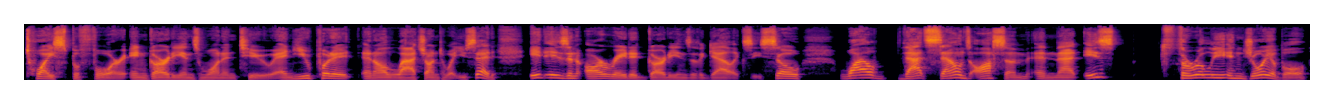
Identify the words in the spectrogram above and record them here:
twice before in Guardians 1 and 2 and you put it and I'll latch onto what you said it is an R-rated Guardians of the Galaxy. So while that sounds awesome and that is thoroughly enjoyable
